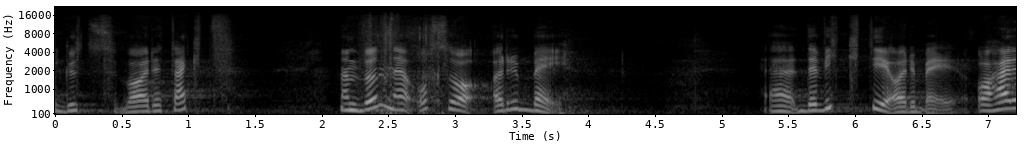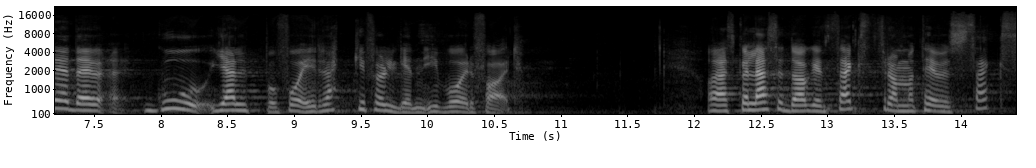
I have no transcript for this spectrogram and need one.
i Guds varetekt. Men bønn er også arbeid. Eh, det er viktig arbeid. Og her er det god hjelp å få i rekkefølgen i Vår Far. Og Jeg skal lese dagens tekst fra Matteus 6,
